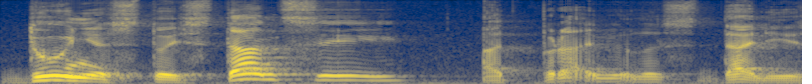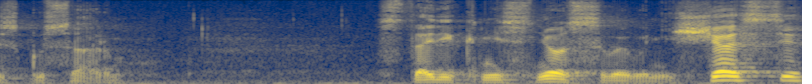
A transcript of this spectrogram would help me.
Дуня с той станции отправилась далее с гусаром. Старик не снес своего несчастья,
